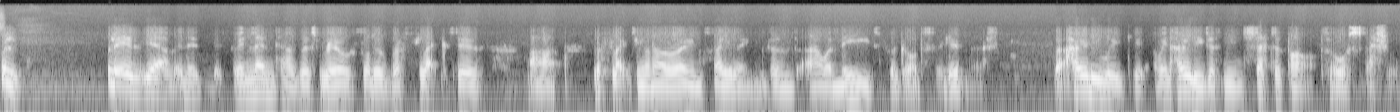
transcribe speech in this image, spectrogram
Well, well it is, yeah. I mean, it, I mean, Lent has this real sort of reflective, uh, reflecting on our own failings and our needs for God's forgiveness. But Holy Week, I mean, holy just means set apart or special.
